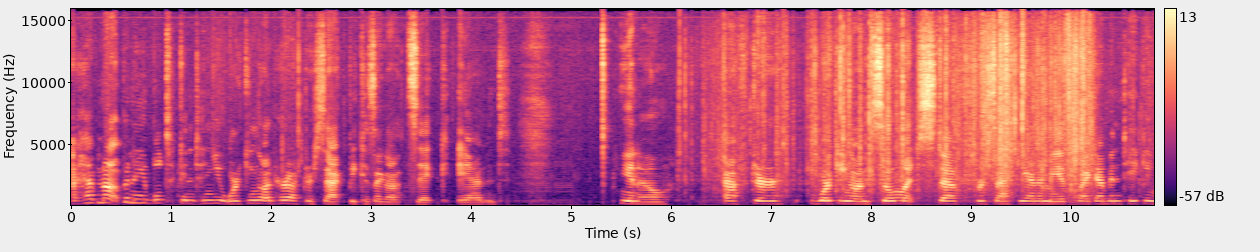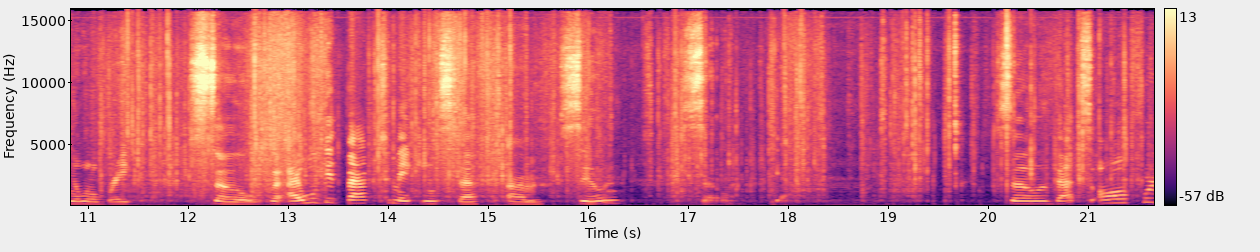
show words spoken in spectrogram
I have not been able to continue working on her after SAC because I got sick and, you know, after working on so much stuff for SAC Anime, it's like I've been taking a little break. So, but I will get back to making stuff um, soon. So, yeah. So that's all for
